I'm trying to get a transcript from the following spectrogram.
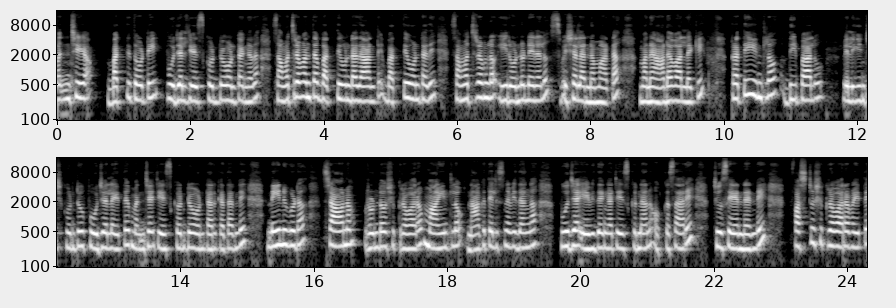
మంచిగా భక్తితోటి పూజలు చేసుకుంటూ ఉంటాం కదా. సంవత్సరం అంతా భక్తి ఉండదా అంటే భక్తి ఉంటుంది. సంవత్సరంలో ఈ రెండు నెలలు స్పెషల్ అన్నమాట మన ఆడవాళ్ళకి. ప్రతి ఇంట్లో దీపాలు వెలిగించుకుంటూ పూజలు అయితే మంచిగా చేసుకుంటూ ఉంటారు కదండి. నేను కూడా శ్రావణం రెండో శుక్రవారం మా ఇంట్లో నాకు తెలిసిన విధంగా పూజ ఏ విధంగా చేసుకున్నానో ఒక్కసారి చూసేయండి అండి ఫస్ట్ శుక్రవారం అయితే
